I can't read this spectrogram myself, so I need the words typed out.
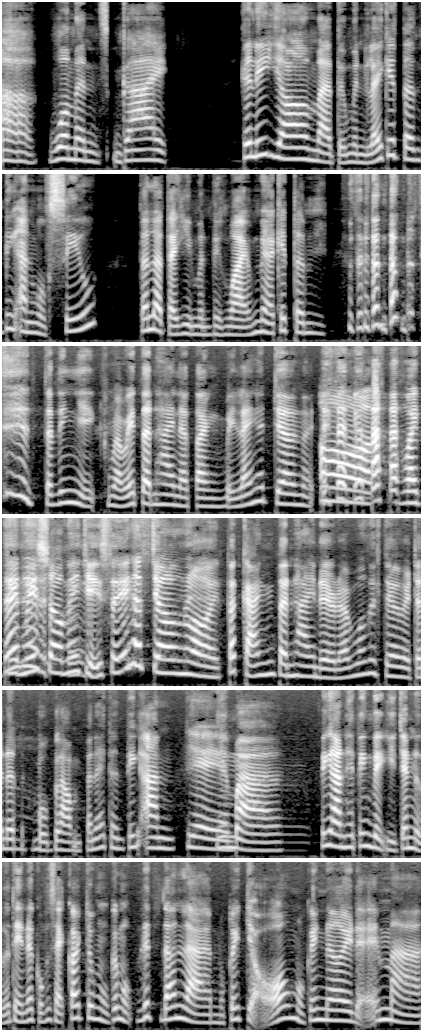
uh, Woman's Guide cái lý do mà tụi mình lấy cái tên tiếng Anh một xíu đó là tại vì mình từ ngoài không ra cái tên tên tiếng Việt mà mấy tên hay là toàn bị lấy hết trơn rồi. Ờ, ngoài kia mấy show mấy chị xí hết trơn rồi. Tất cả những tên hay đều đã mất hết trơn rồi cho nên buộc lòng phải lấy tên tiếng Anh. Yeah. nhưng mà tiếng Anh hay tiếng Việt gì chăng nữa thì nó cũng sẽ có chung một cái mục đích đó là một cái chỗ một cái nơi để mà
